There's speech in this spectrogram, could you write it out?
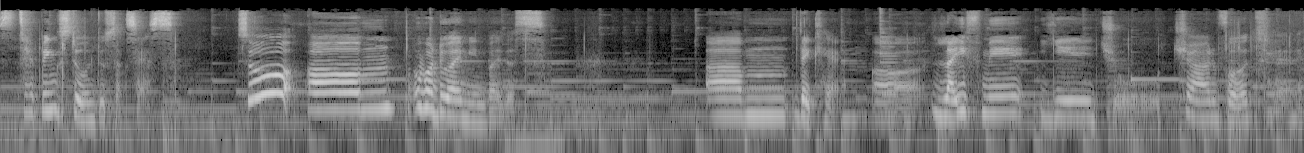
stepping stone to success so what do I mean by this देखिए लाइफ में ये जो चार वर्ड्स है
